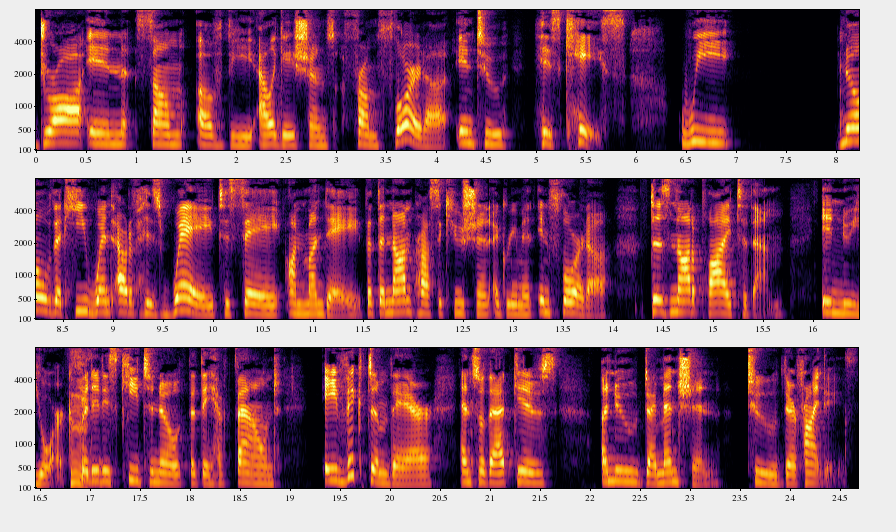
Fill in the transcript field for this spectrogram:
draw in some of the allegations from Florida into his case. We know that he went out of his way to say on Monday that the non prosecution agreement in Florida does not apply to them in New York. Hmm. But it is key to note that they have found a victim there. And so that gives a new dimension to their findings.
